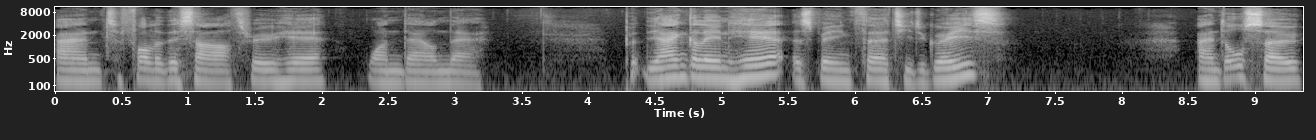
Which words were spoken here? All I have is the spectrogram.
and to follow this R through here, one down there. Put the angle in here as being 30 degrees, and also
